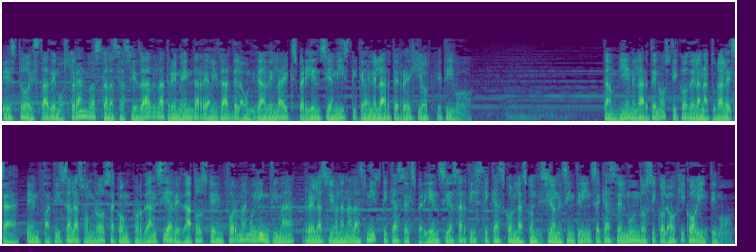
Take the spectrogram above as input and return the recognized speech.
Esto está demostrando hasta la saciedad la tremenda realidad de la unidad en la experiencia mística en el arte regio objetivo. También el arte gnóstico de la naturaleza, enfatiza la asombrosa concordancia de datos que en forma muy íntima, relacionan a las místicas experiencias artísticas con las condiciones intrínsecas del mundo psicológico íntimo.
